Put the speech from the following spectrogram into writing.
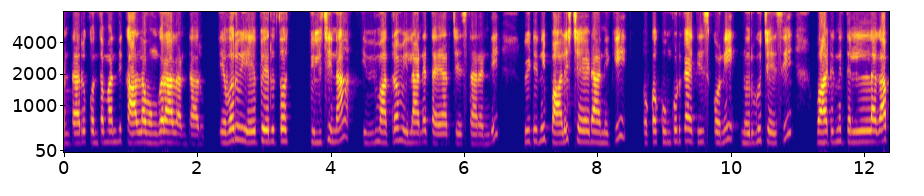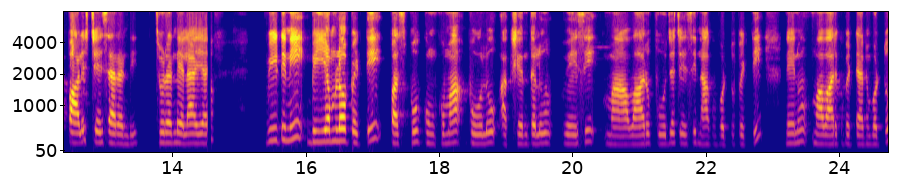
అంటారు కొంతమంది కాళ్ళ ఉంగరాలు అంటారు. ఎవరు ఏ పేరుతో పిలిచినా ఇవి మాత్రం ఇలానే తయారు చేస్తారండి. వీటిని పాలిష్ చేయడానికి ఒక కుంకుడుకాయ తీసుకొని నురుగు చేసి వాటిని తెల్లగా పాలిష్ చేశారండి. చూడండి ఎలా అయ్యాయో. వీటిని బియ్యంలో పెట్టి పసుపు కుంకుమ పూలు అక్షంతలు వేసి మా వారు పూజ చేసి నాకు బొట్టు పెట్టి నేను మా వారికి పెట్టాను బొట్టు.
